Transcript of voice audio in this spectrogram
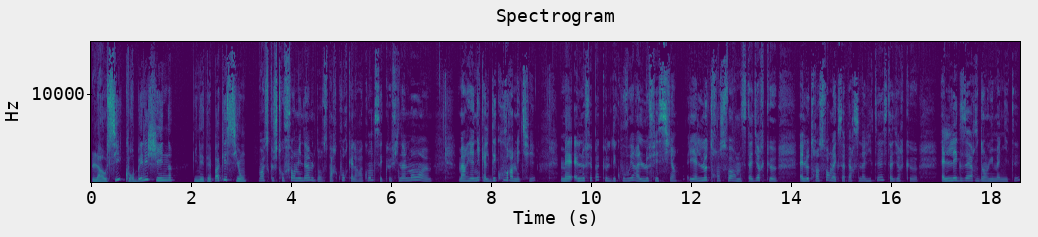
là aussi, courber les chines. Il n'était pas question. Moi, ce que je trouve formidable dans ce parcours qu'elle raconte, c'est que finalement, euh, Marianique, elle découvre un métier, mais elle ne fait pas que le découvrir, elle le fait sien et elle le transforme. C'est-à-dire que elle le transforme avec sa personnalité, c'est-à-dire que elle l'exerce dans l'humanité.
